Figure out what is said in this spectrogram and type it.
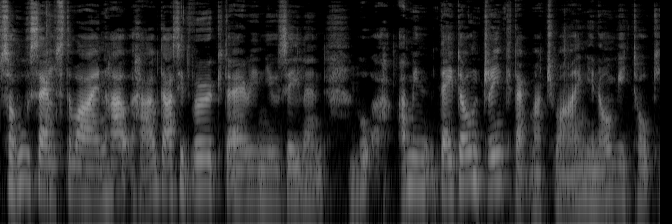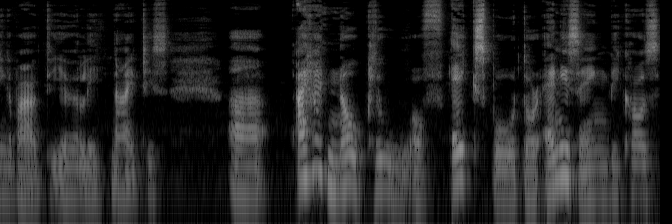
so who sells the wine? How, how does it work there in New Zealand? Who, I mean, they don't drink that much wine, you know, we're talking about the early 90s. Uh, I had no clue of export or anything because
